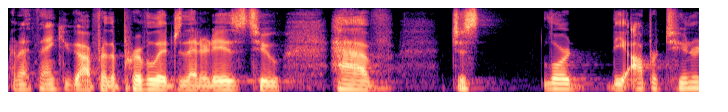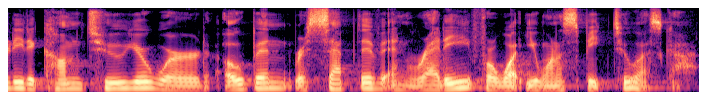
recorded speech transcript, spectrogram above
And I thank you, God, for the privilege that it is to have just, Lord, the opportunity to come to your word open, receptive, and ready for what you want to speak to us, God.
